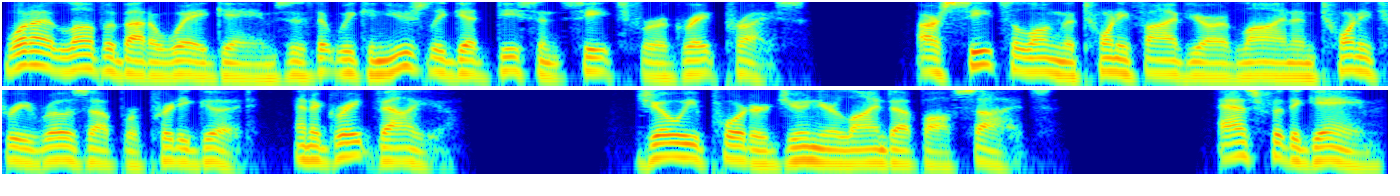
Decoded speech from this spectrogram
What I love about away games is that we can usually get decent seats for a great price. Our seats along the 25 yard line and 23 rows up were pretty good, and a great value. Joey Porter Jr. lined up off sides. As for the game,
